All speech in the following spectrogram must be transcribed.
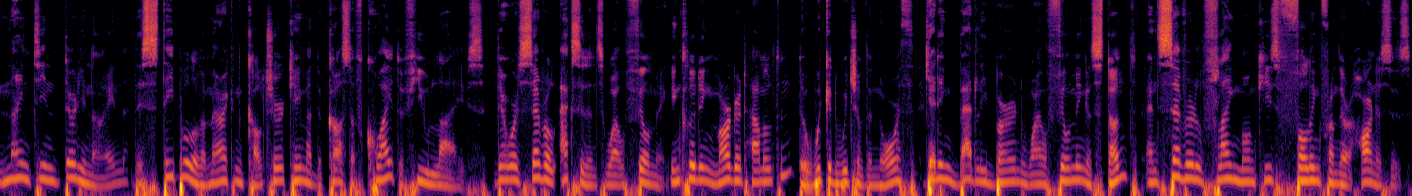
1939, the staple of American culture came at the cost of quite a few lives. There were several accidents while filming, including Margaret Hamilton, the Wicked Witch of the North, getting badly burned while filming a stunt, and several flying monkeys falling from their harnesses.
